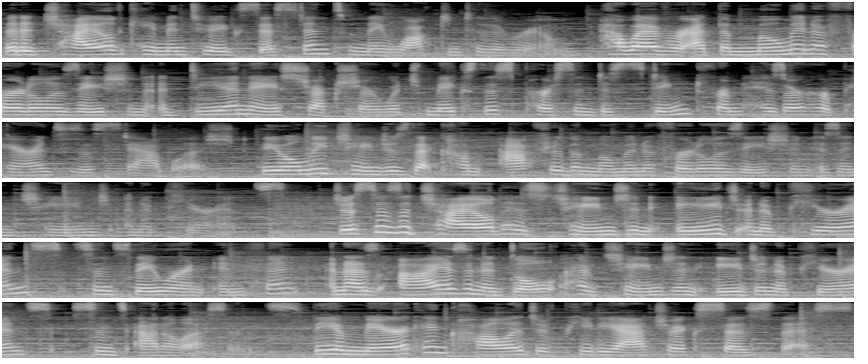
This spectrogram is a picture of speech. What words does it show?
that a child came into existence when they walked into the room. However, at the moment of fertilization, a DNA structure which makes this person distinct from his or her parents is established. The only changes that come after the moment of fertilization is in change and appearance appearance. Just as a child has changed in age and appearance since they were an infant, and as I as an adult have changed in age and appearance since adolescence. The American College of Pediatrics says this,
